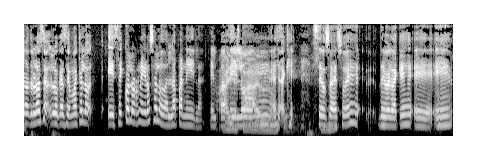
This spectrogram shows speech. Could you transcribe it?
Nosotros lo, lo que hacemos es que lo- ese color negro se lo da en la panela, el papelón, el- o sea, que, se- o sea, eso es, de verdad que eh, es,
